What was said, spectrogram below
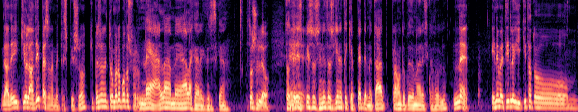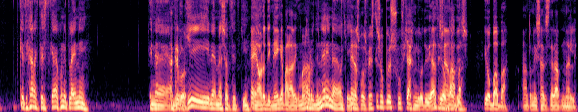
Δηλαδή και οι Ολλανδοί παίζανε με τρεις πίσω και παίζανε τρομερό ποδόσφαιρο. Ναι, αλλά με άλλα χαρακτηριστικά. Αυτό σου λέω. Το Ε, τρεις πίσω συνήθως γίνεται και πέντε μετά, πράγμα το οποίο δεν μου αρέσει καθόλου. Ναι. Είναι με τι λογική θα το. Και τι χαρακτηριστικά έχουν οι πλαϊνοί; Είναι Ακριβώς. αμυντικοί ή είναι μέσω επιθετικοί; Ε, ο Ροντινέι για παράδειγμα. Ο Ροντινέι είναι, οκ. Ένας ποδοσφαιριστής ο οποίος σου φτιάχνει λίγο τη διάθεση. Ή ο να το Μπάμπα. δεις. Ή ο Μπάμπα, αν τον έχεις αριστερά από την άλλη.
